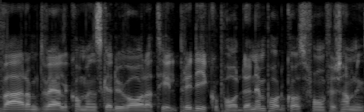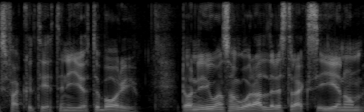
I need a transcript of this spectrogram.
Varmt välkommen ska du vara till Predikopodden, en podcast från församlingsfakulteten i Göteborg. Daniel Johansson går alldeles strax igenom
